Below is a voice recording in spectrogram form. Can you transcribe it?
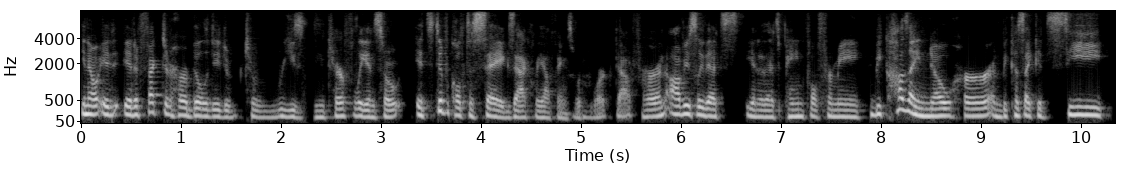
you know it, it affected her ability to, to reason carefully. And so it's difficult to say exactly how things would have worked out for her. And obviously that's you know that's painful for me. Because i know her and because i could see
